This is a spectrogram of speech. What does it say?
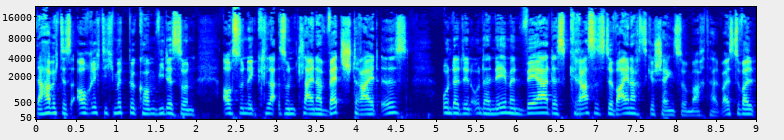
da habe ich das auch richtig mitbekommen, wie das so ein, auch so, eine, so ein kleiner Wettstreit ist unter den Unternehmen, wer das krasseste Weihnachtsgeschenk so macht halt. Weißt du, weil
